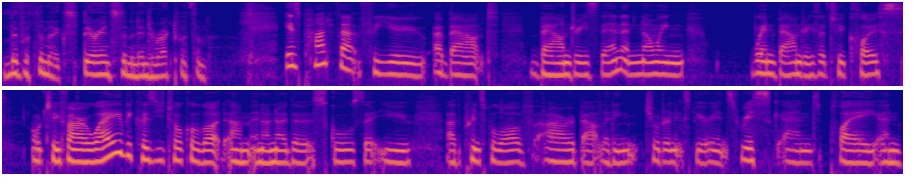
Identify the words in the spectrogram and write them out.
live with them, experience them, and interact with them. Is part of that for you about boundaries then and knowing when boundaries are too close or too far away? Because you talk a lot, um, and I know the schools that you are the principal of are about letting children experience risk and play and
